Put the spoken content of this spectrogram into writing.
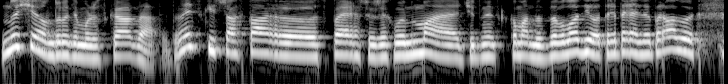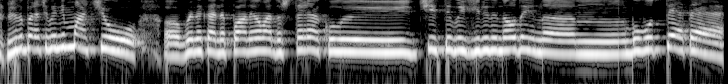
Ну, що я вам, друзі, можу сказати? Донецький Шахтар е, з перших же хвилин матчу Донецька команда заволоділа територіальною перевагою. Вже на першій хвилині матчу е, виникає непоганий момент у Шахтаря, коли чистий вихід один на один ем, був у Тете.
